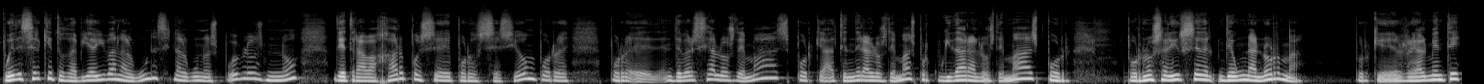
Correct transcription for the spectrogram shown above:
puede ser que todavía vivan algunas en algunos pueblos, ¿no? De trabajar pues eh, por obsesión, por, eh, por eh, deberse a los demás, por atender a los demás, por cuidar a los demás, por, por no salirse de, una norma. Porque realmente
